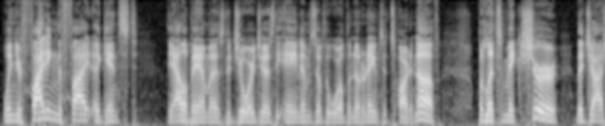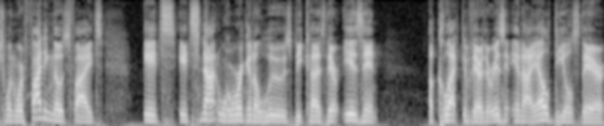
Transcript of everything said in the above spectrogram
when you're fighting the fight against the Alabamas, the Georgias, the A&Ms of the world, the Notre Dames, it's hard enough. But let's make sure that Josh, when we're fighting those fights, it's it's not where we're going to lose because there isn't a collective there. There isn't NIL deals there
